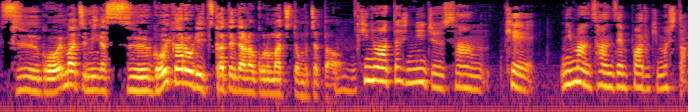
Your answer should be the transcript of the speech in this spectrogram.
すごい街、みんなすごいカロリー使ってんだな、この街って思っちゃった。うん昨日私 23K、2万3000歩歩きました。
